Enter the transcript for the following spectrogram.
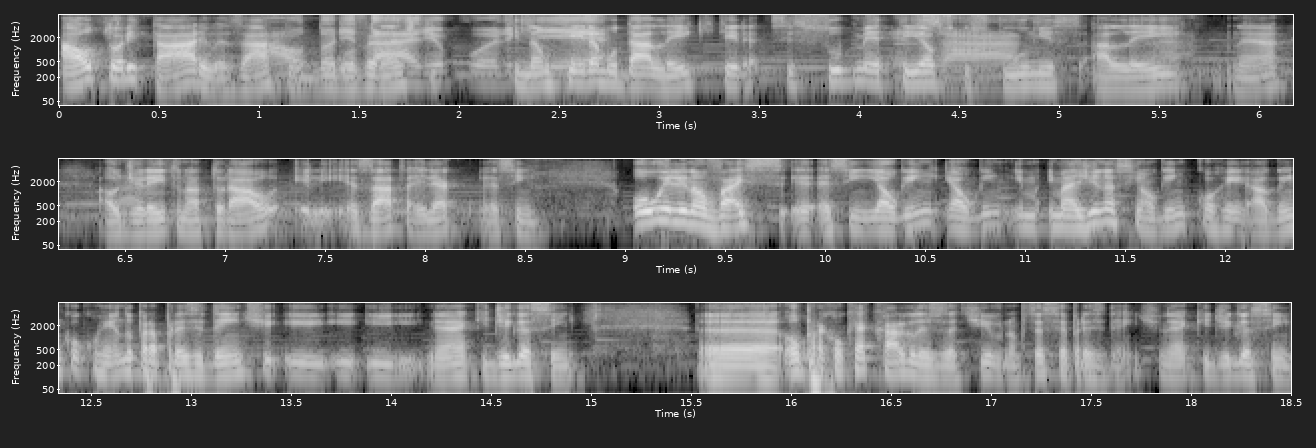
Autoritário, exato. Autoritário um porque... que não queira mudar a lei, que queira se submeter exato. aos costumes, à lei, é. né, ao é. direito natural, ele, exato, ele é assim, ou ele não vai, assim, e alguém, alguém imagina assim, alguém, correr, alguém concorrendo para presidente e, e, e, né, que diga assim, uh, ou para qualquer cargo legislativo, não precisa ser presidente, né, que diga assim,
